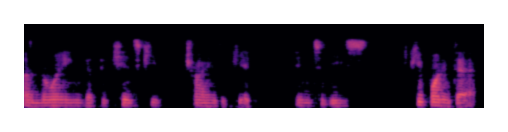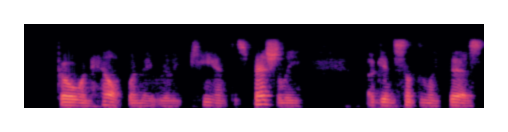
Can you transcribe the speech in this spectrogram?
annoying that the kids keep trying to get into these, keep wanting to go and help when they really can't, especially against something like this.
